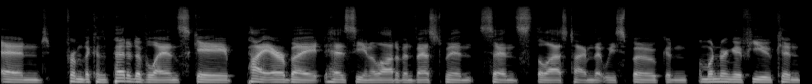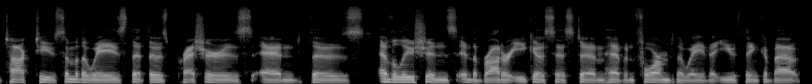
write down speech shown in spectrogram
And from the competitive landscape, PyAirbyte has seen a lot of investment since the last time that we spoke. And I'm wondering if you can talk to some of the ways that those pressures features and those evolutions in the broader ecosystem have informed the way that you think about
